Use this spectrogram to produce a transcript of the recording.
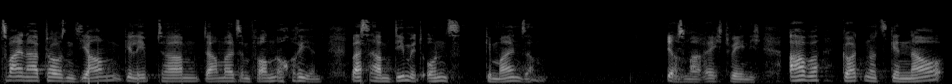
zweieinhalbtausend Jahren gelebt haben, damals im Fernen Orient. Was haben die mit uns gemeinsam? Erstmal recht wenig. Aber Gott nutzt genau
